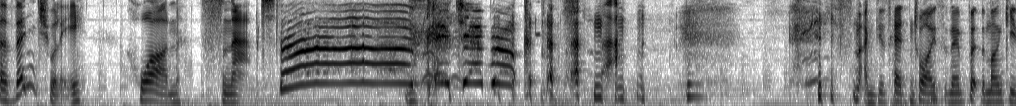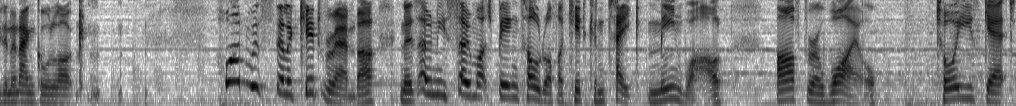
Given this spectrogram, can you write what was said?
Eventually, Juan snapped. Ah, he smacked his head twice and then put the monkeys in an ankle lock. Juan was still a kid, remember, and there's only so much being told off a kid can take. Meanwhile, after a while, toys get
